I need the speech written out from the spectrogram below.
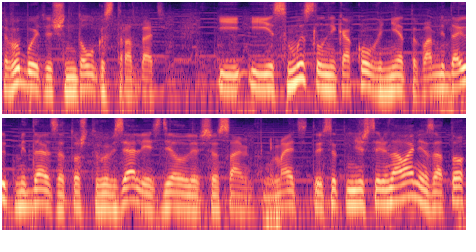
то вы будете очень долго страдать. И, и смысла никакого нет. Вам не дают медаль за то, что вы взяли и сделали все сами, понимаете? То есть это не соревнование за то,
